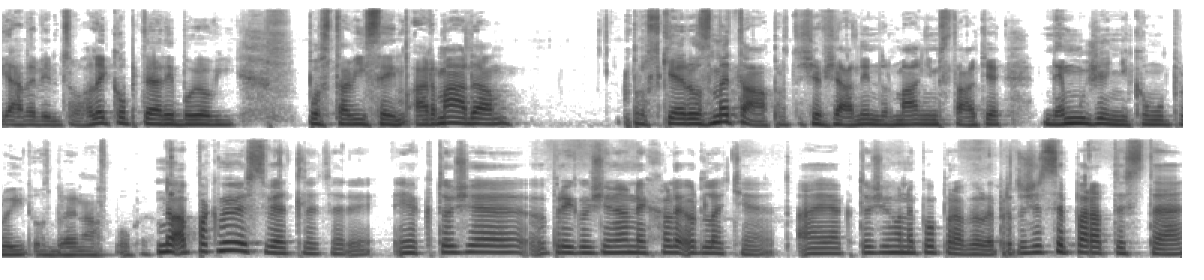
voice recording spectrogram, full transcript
já nevím co, helikoptéry bojový, postaví se jim armáda, prostě je rozmetá, protože v žádném normálním státě nemůže nikomu projít ozbrojená spolupráce. No a pak mi vysvětli tedy, jak to, že Prigožina nechali odletět a jak to, že ho nepopravili, protože separatisté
